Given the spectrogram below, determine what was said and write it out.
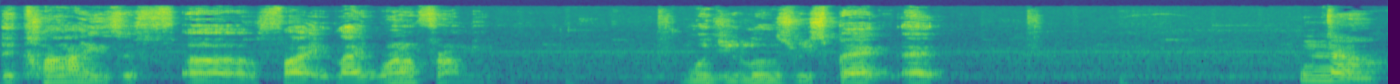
declines a uh, fight, like run from you? Would you lose respect? At- no,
